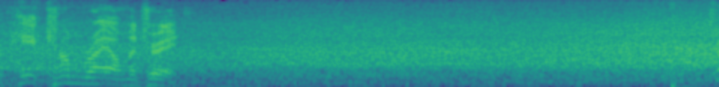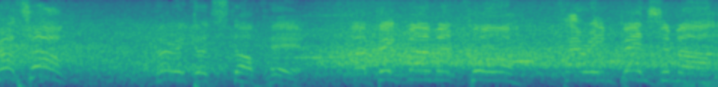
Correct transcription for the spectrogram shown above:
And here come Real Madrid. Trot on! Very good stop here. A big moment for Karim Benzema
